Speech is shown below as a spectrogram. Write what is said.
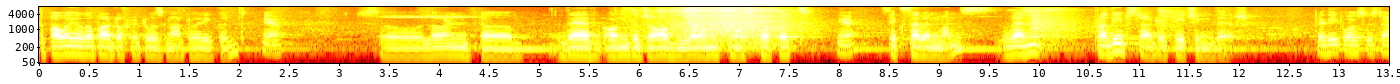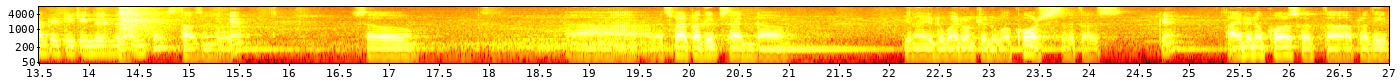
The power yoga part of it was not very good. Yeah. So learned uh, there on the job, learned most of it. Yeah. Six seven months when Pradeep started teaching there. Pradeep also started teaching there in the same place. Thousand yoga. Okay. So uh, that's where Pradeep said, um, you know, you do, why don't you do a course with us? Okay. So I did a course with uh, Pradeep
